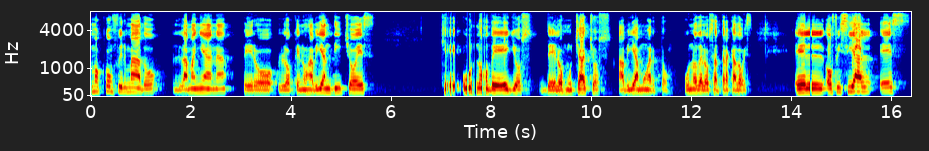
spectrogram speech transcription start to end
hemos confirmado la mañana, pero lo que nos habían dicho es que uno de ellos, de los muchachos, había muerto, uno de los atracadores. El oficial es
